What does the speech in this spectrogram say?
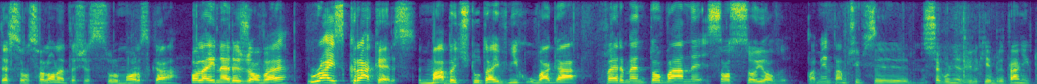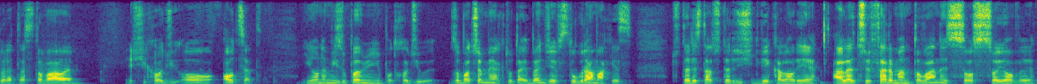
też są solone, też jest sól morska. Kolejne ryżowe. Rice crackers. Ma być tutaj w nich, uwaga, fermentowany sos sojowy. Pamiętam chipsy, szczególnie z Wielkiej Brytanii, które testowałem, jeśli chodzi o ocet. I one mi zupełnie nie podchodziły. Zobaczymy, jak tutaj będzie. W 100 gramach jest 442 kalorie. Ale czy fermentowany sos sojowy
